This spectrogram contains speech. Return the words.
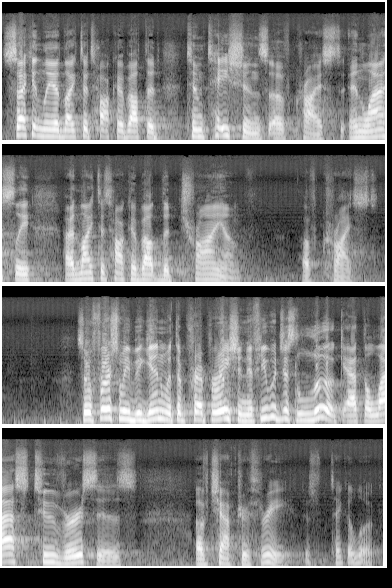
Secondly, I'd like to talk about the temptations of Christ. And lastly, I'd like to talk about the triumph of Christ. So, first, we begin with the preparation. If you would just look at the last two verses of chapter 3, just take a look.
